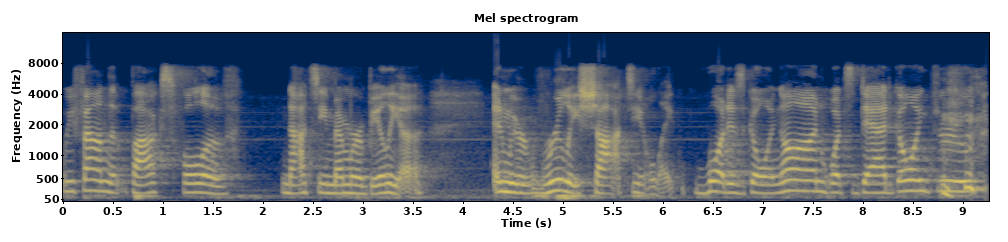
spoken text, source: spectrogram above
we found the box full of Nazi memorabilia. And we were really shocked, you know, like, what is going on? What's dad going through?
